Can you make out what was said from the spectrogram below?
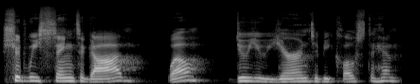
Should we sing to God? Well, do you yearn to be close to Him?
